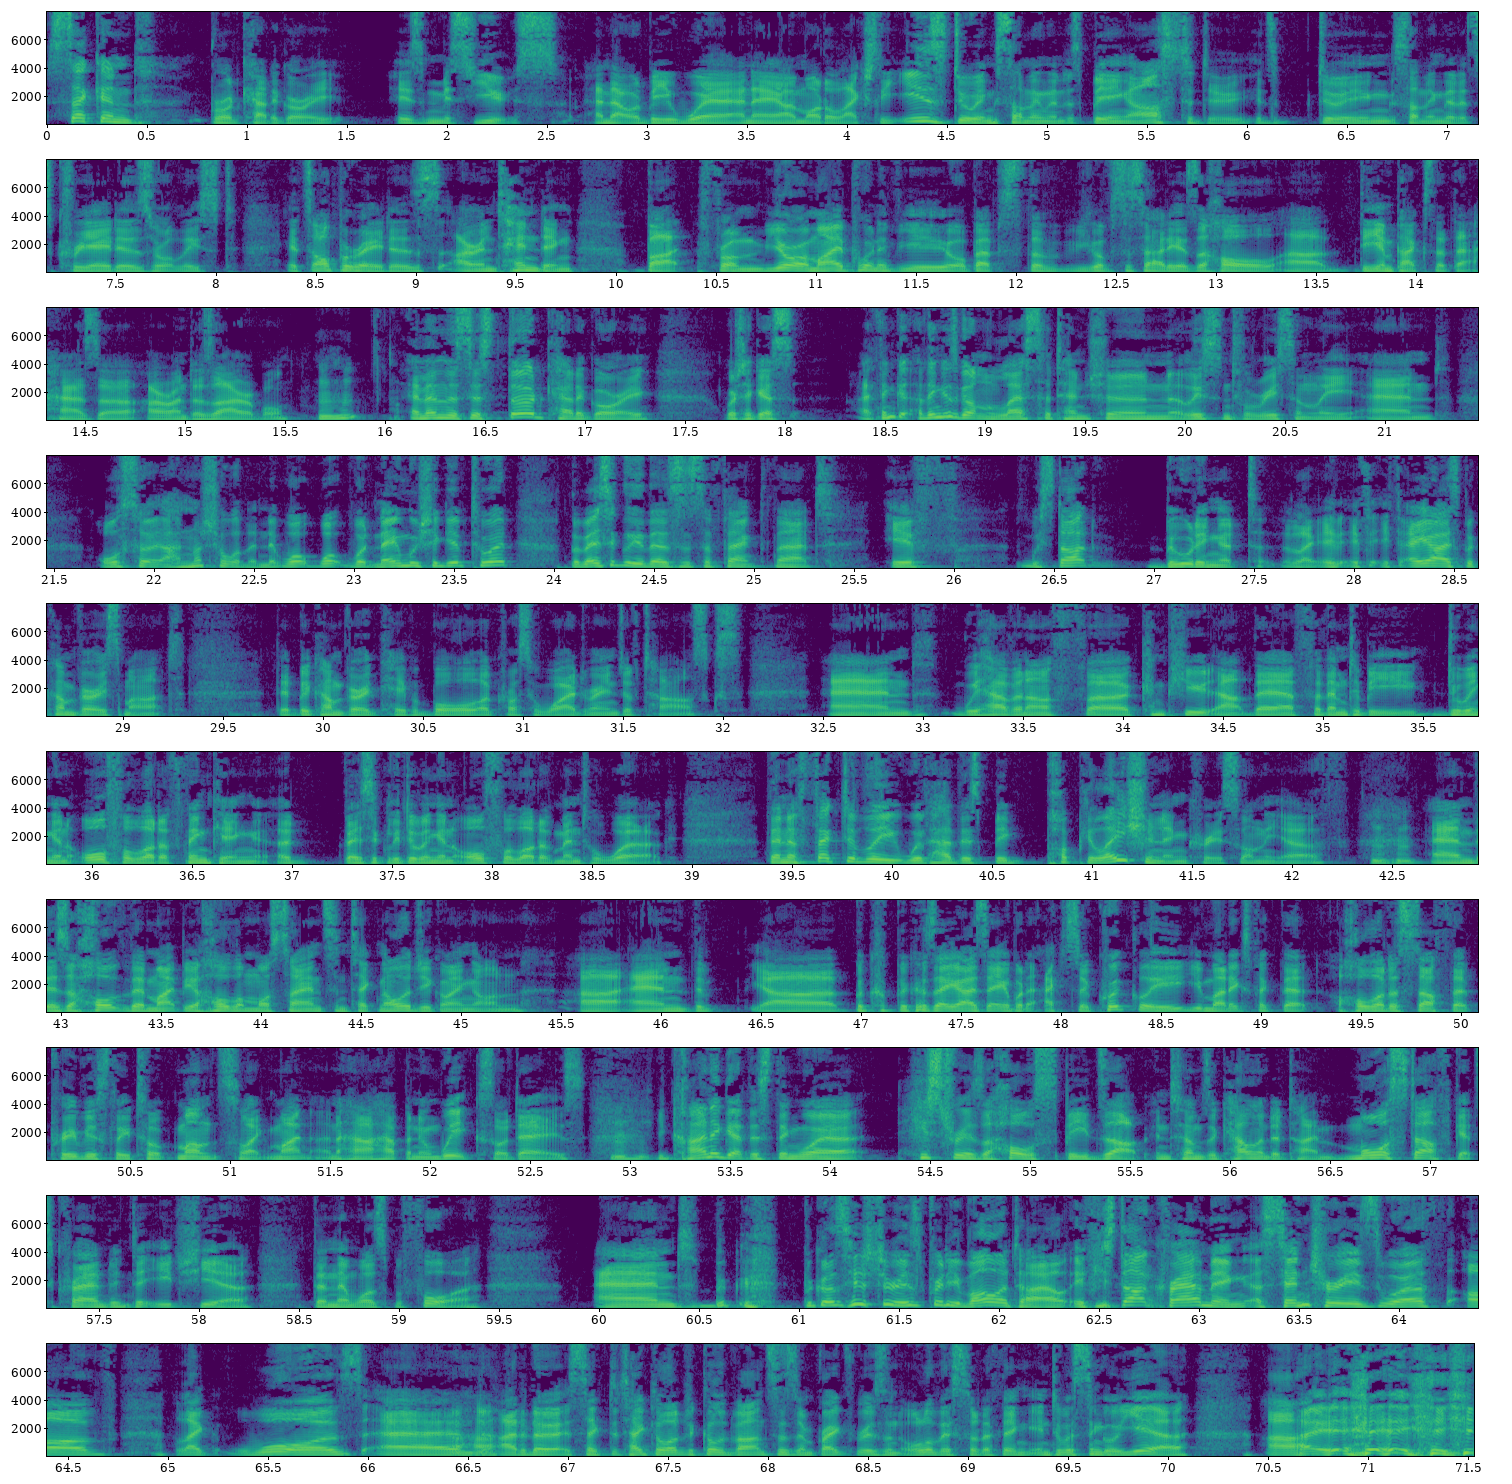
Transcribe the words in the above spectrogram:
Second broad category is misuse, and that would be where an AI model actually is doing something that it's being asked to do. It's doing something that its creators, or at least its operators, are intending. But from your or my point of view, or perhaps the view of society as a whole, uh, the impacts that that has are, are undesirable. Mm-hmm. And then there's this third category, which I guess I think I think it's gotten less attention at least until recently, and also I'm not sure what the what, what, what name we should give to it, but basically there's this effect that if we start building it like if, if AIs become very smart, they become very capable across a wide range of tasks, and we have enough uh, compute out there for them to be doing an awful lot of thinking, uh, basically doing an awful lot of mental work, then effectively we've had this big population increase on the Earth, mm-hmm. and there's a whole there might be a whole lot more science and technology going on, uh, and the, uh, because, because AI is able to act so quickly, you might expect that a whole lot of stuff that previously took months, like might now happen in weeks or days. Mm-hmm. You kind of get this thing where history as a whole speeds up in terms of calendar time. More stuff gets crammed into each year than there was before. And because history is pretty volatile, if you start cramming a century's worth of like wars and uh-huh. I don't know, it's like technological advances and breakthroughs and all of this sort of thing into a single year, uh,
